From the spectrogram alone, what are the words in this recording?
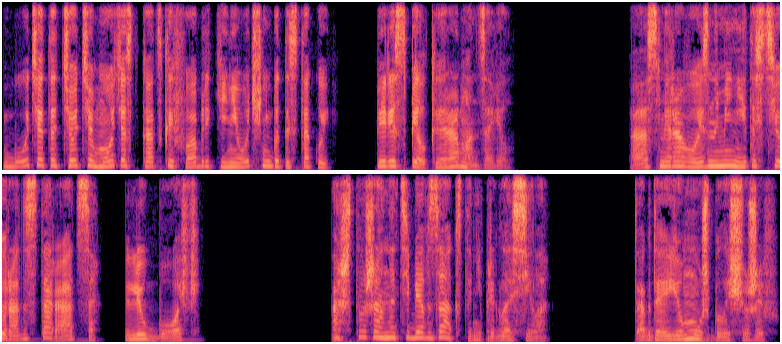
Будь это тетя Мотя с ткацкой фабрики, не очень бы ты с такой переспелкой роман завел. А с мировой знаменитостью рада стараться. Любовь. А что же она тебя в ЗАГС-то не пригласила? Тогда ее муж был еще жив.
